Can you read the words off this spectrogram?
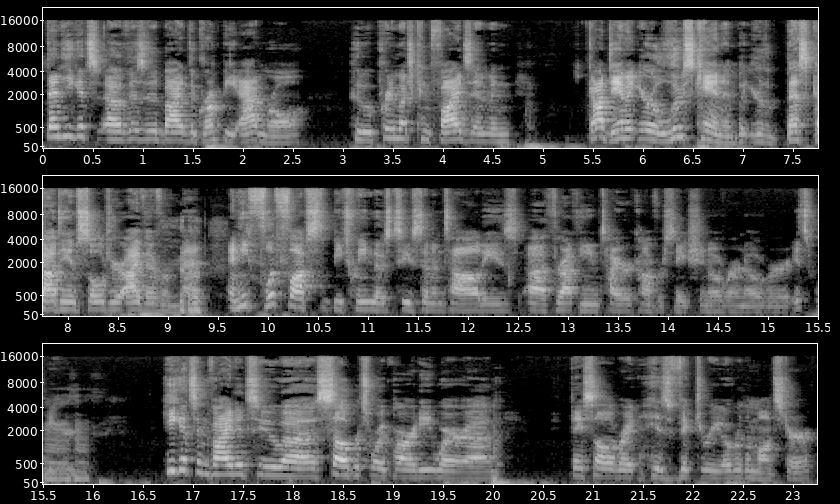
Then he gets uh, visited by the grumpy admiral, who pretty much confides him and. God damn it, you're a loose cannon, but you're the best goddamn soldier I've ever met. and he flip flops between those two sentimentalities uh, throughout the entire conversation over and over. It's weird. Mhm. He gets invited to a celebratory party where uh, they celebrate his victory over the monster,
